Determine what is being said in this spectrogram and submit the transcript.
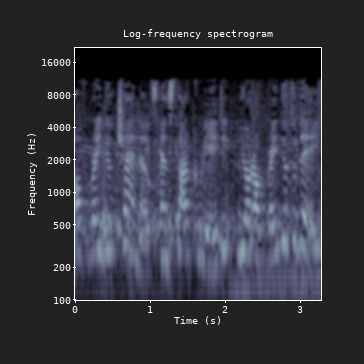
of radio channels and start creating your own radio today.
